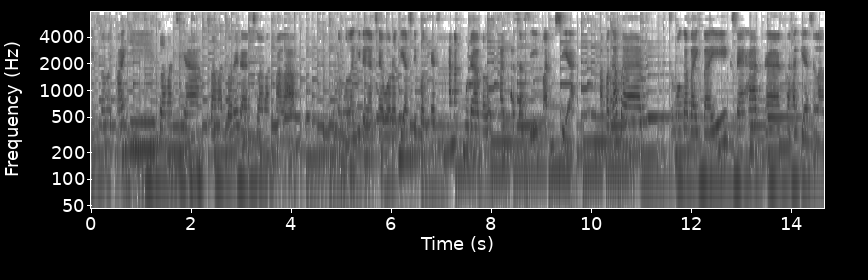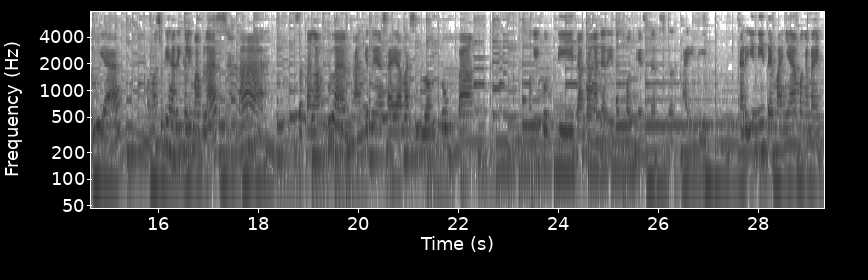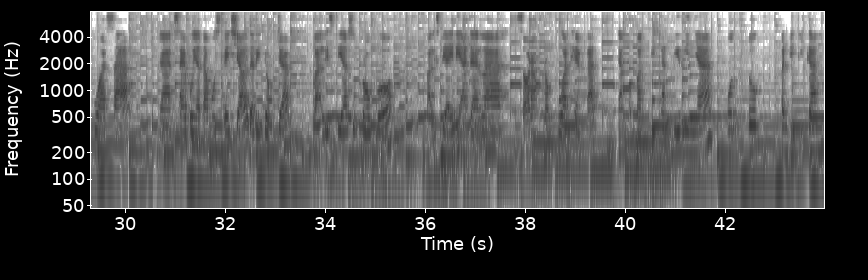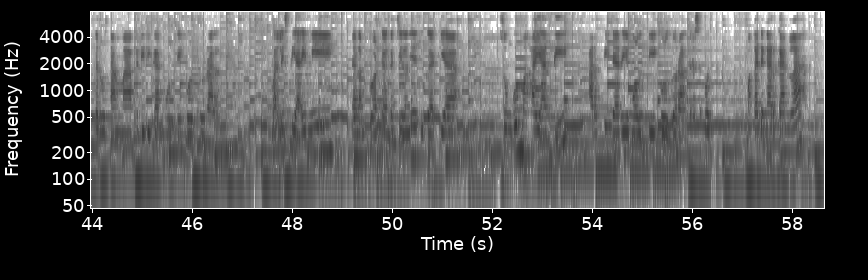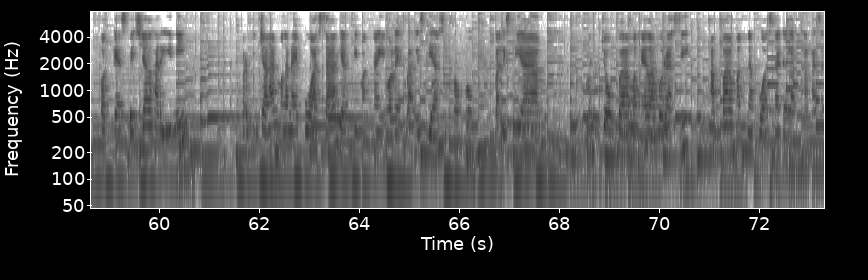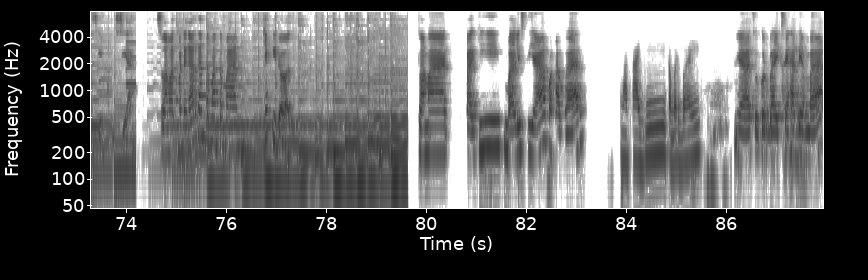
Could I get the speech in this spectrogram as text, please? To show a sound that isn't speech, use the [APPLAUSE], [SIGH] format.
Hai, selamat pagi, selamat siang, selamat sore, dan selamat malam. Ketemu lagi dengan saya Worotias di podcast Anak Muda Melekat Asasi Manusia. Apa kabar? Semoga baik-baik, sehat, dan bahagia selalu ya. Memasuki hari ke-15, nah, setengah bulan akhirnya saya masih belum tumpang mengikuti tantangan dari The Podcast.id. Hari ini temanya mengenai puasa dan saya punya tamu spesial dari Jogja, Mbak Listia Suprobo. Mbak Listia ini adalah seorang perempuan hebat yang membaktikan dirinya untuk pendidikan terutama pendidikan multikultural. Mbak Listia ini dalam keluarga kecilnya juga dia sungguh menghayati arti dari multikultural tersebut maka dengarkanlah podcast spesial hari ini perbincangan mengenai puasa yang dimaknai oleh Mbak Listia Suprobo. Mbak Listia mencoba mengelaborasi apa makna puasa dalam hak asasi manusia. Selamat mendengarkan teman-teman. Cekidot. Selamat pagi Mbak Listia, apa kabar? Selamat pagi, kabar baik. Ya, syukur baik sehat ya Mbak.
